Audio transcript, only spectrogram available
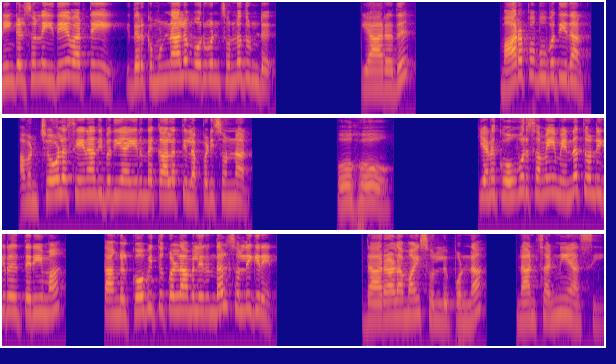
நீங்கள் சொன்ன இதே வார்த்தையை இதற்கு முன்னாலும் ஒருவன் சொன்னதுண்டு. யாரது? மாரப்ப பூபதிதான். அவன் சோழ சேனாதிபதியாயிருந்த காலத்தில் அப்படி சொன்னான். ஓஹோ. எனக்கு ஒவ்வொரு சமயம் என்ன தோன்றுகிறது தெரியுமா? தாங்கள் கோபித்துக் கொள்ளாமல் இருந்தால் சொல்லுகிறேன். தாராளமாய் சொல்லு பொன்னா நான் சந்நியாசி.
